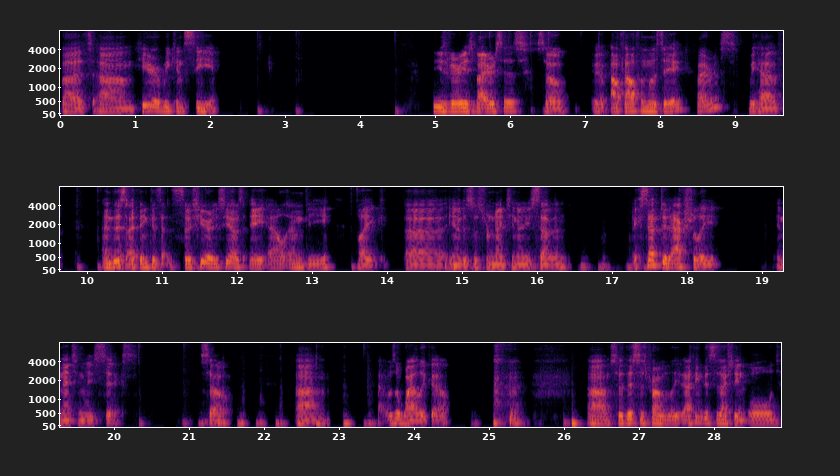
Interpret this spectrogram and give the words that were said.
But um, here we can see these various viruses. So we have alfalfa mosaic virus. We have, and this I think is so here you see how it's ALMV, like uh, you know, this was from 1997, accepted actually in 1996. So um, that was a while ago. um, so this is probably, I think this is actually an old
